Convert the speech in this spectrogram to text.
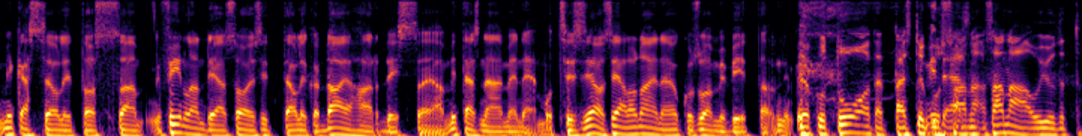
Mikä se oli tuossa? Finlandia soi sitten, oliko Die Hardissa ja mitäs nämä menee. Mutta siis joo, siellä on aina joku Suomi-viittaus. Niin- Joku tuote tai sitten joku sana, sana ujutettu.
